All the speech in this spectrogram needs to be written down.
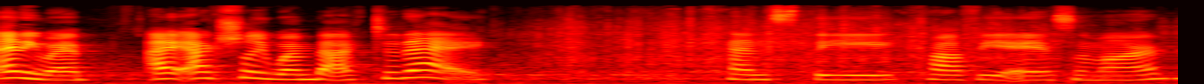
Anyway, I actually went back today, hence the coffee ASMR.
